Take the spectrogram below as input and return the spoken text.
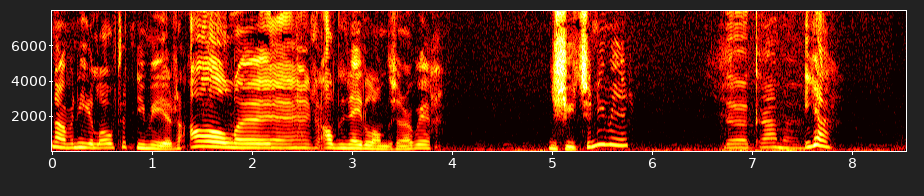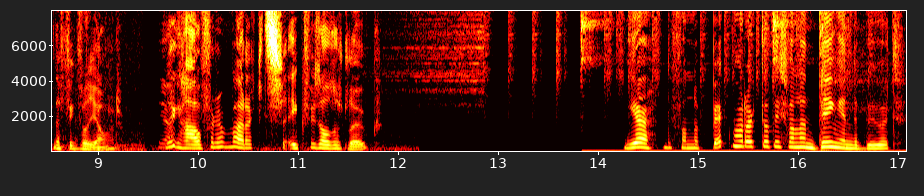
Nou, en hier loopt het niet meer. Al, eh, al die Nederlanders zijn ook weg. Je ziet ze niet meer. De kramen. Ja, dat vind ik wel jammer. Ja. Ik hou van een markt. Ik vind het altijd leuk. Ja, de Van de Pekmarkt, dat is wel een ding in de buurt.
